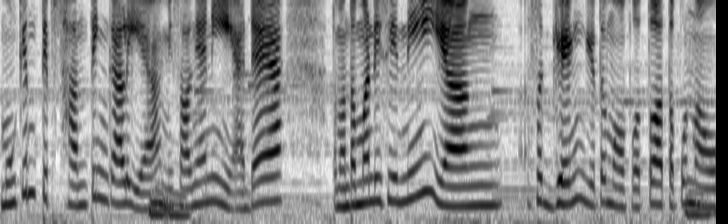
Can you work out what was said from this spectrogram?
mungkin tips hunting kali ya. Hmm. Misalnya nih ada teman-teman di sini yang segeng gitu mau foto ataupun Hmm. mau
